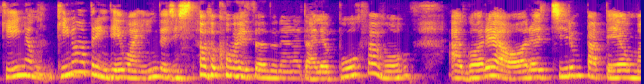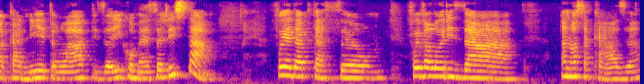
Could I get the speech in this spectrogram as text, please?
quem não, quem não aprendeu ainda, a gente estava conversando, né, Natália? Por favor, agora é a hora, tira um papel, uma caneta, um lápis aí, começa a listar. Foi adaptação, foi valorizar a nossa casa,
